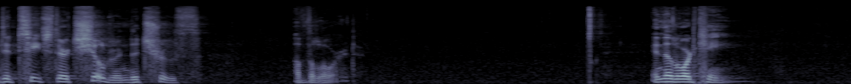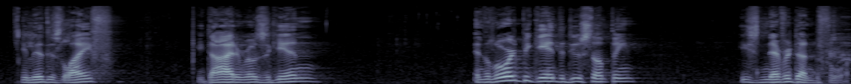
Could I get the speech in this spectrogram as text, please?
to teach their children the truth of the Lord. And the Lord came. He lived his life, he died and rose again. And the Lord began to do something he's never done before.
